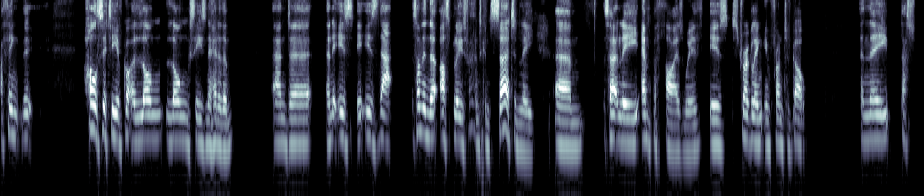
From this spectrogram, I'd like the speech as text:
I think that Hull City have got a long, long season ahead of them, and uh, and it is it is that something that us Blues fans can certainly um, certainly empathise with is struggling in front of goal, and they that's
